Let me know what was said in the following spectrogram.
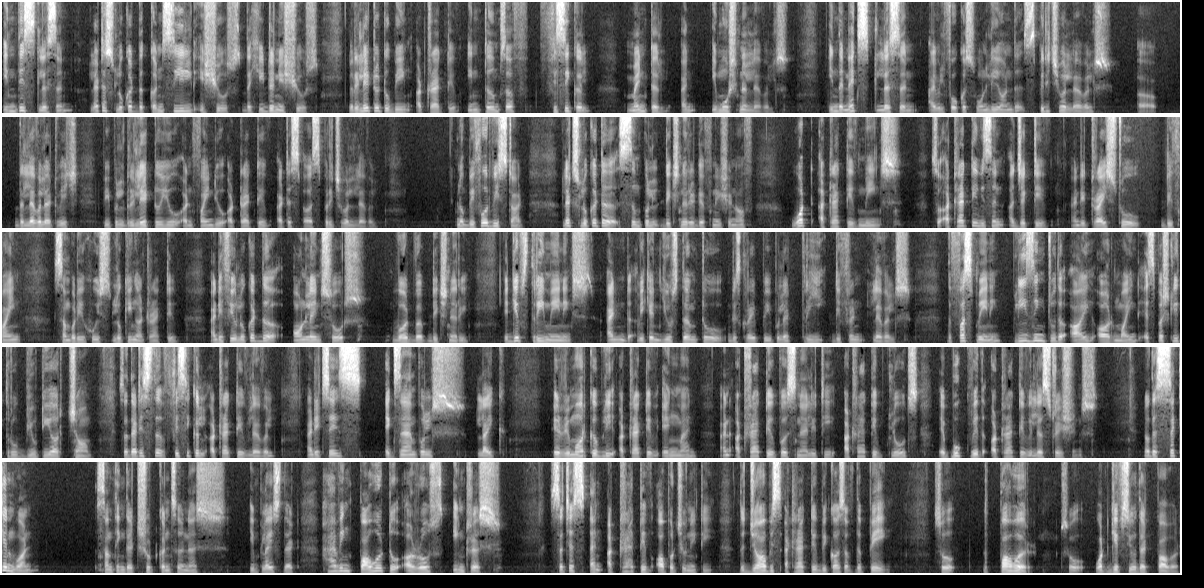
In this lesson, let us look at the concealed issues, the hidden issues related to being attractive in terms of physical, mental and emotional levels. In the next lesson, I will focus only on the spiritual levels, uh, the level at which people relate to you and find you attractive at a, a spiritual level. Now, before we start, let us look at a simple dictionary definition of what attractive means. So, attractive is an adjective and it tries to define somebody who is looking attractive and if you look at the online source word web dictionary it gives three meanings and we can use them to describe people at three different levels. The first meaning pleasing to the eye or mind especially through beauty or charm. So, that is the physical attractive level and it says examples like a remarkably attractive young man, an attractive personality, attractive clothes, a book with attractive illustrations. Now, the second one something that should concern us implies that having power to arouse interest such as an attractive opportunity, the job is attractive because of the pay. So, the power, so what gives you that power?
